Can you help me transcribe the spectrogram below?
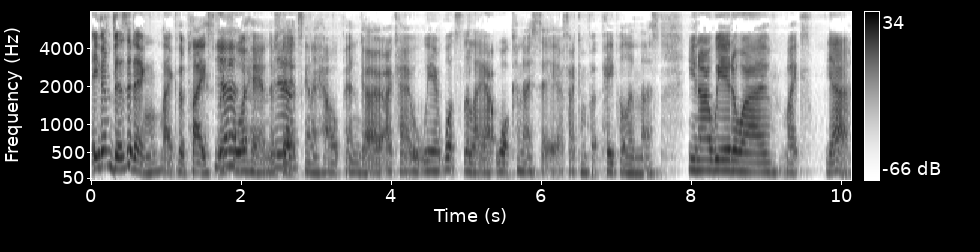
even visiting like the place Yeah, beforehand, if yeah. that's going to help and go, okay, well, where, what's the layout? What can I see if I can put people in this? You know, where do I like, yeah,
